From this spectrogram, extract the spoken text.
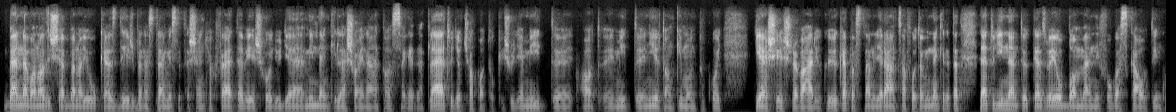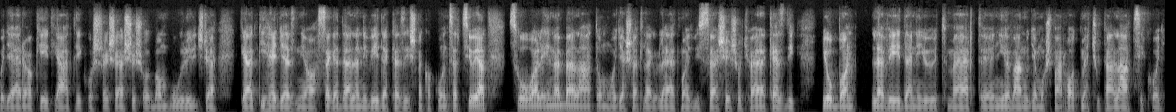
Benne van az is ebben a jó kezdésben, ez természetesen csak feltevés, hogy ugye mindenki lesajnálta a Szegedet. Lehet, hogy a csapatok is, ugye mi itt, hat, nyíltan kimondtuk, hogy kiesésre várjuk őket, aztán ugye rácáfoltak mindenkire, tehát lehet, hogy innentől kezdve jobban menni fog a scouting, hogy erre a két játékosra, és elsősorban Woolridge-re kell kihegyezni a Szeged elleni védekezésnek a koncepcióját, szóval én ebben látom, hogy esetleg lehet majd visszaesés, hogyha elkezdik jobban levédeni őt, mert nyilván ugye most már hat meccs után látszik, hogy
